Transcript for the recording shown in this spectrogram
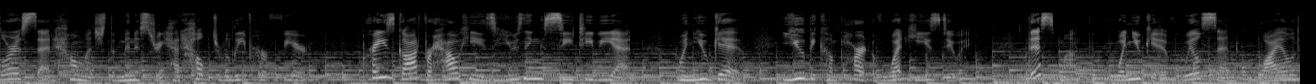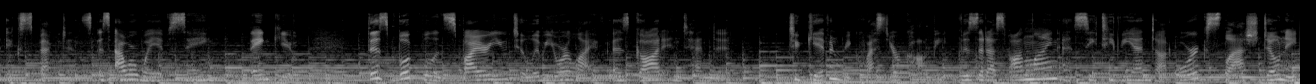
Laura said how much the ministry had helped relieve her fear. Praise God for how He is using CTVN. When you give, you become part of what He is doing. This month, when you give, we'll send Wild Expectance as our way of saying thank you. This book will inspire you to live your life as God intended. To give and request your copy, visit us online at ctvn.org slash donate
